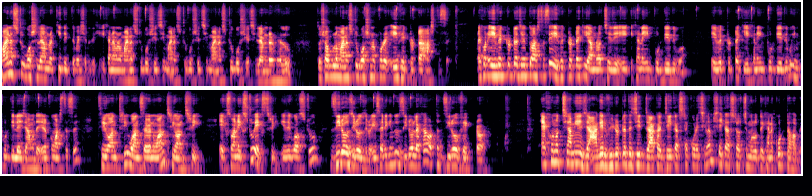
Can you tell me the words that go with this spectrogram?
মাইনাস টু বসালে আমরা কি দেখতে পাই সেটা দেখি। এখানে আমরা মাইনাস টু বসিয়েছি মাইনাস টু বসিয়েছি মাইনাস টু বসিয়েছি ল্যামডার ভ্যালু তো সবগুলো মাইনাস টু বসানোর পরে এই ভেক্টরটা আসতেছে। এখন এই ভেক্টরটা যেহেতু আসতেছে, এই ভেক্টরটা কি? আমরা হচ্ছে যে এখানে ইনপুট দিয়ে দিব। এই ভেক্টরটা কি এখানে ইনপুট দিয়ে দেবো। ইনপুট দিলে যে আমাদের এরকম আসতেছে three one three one seven one three one three x one x two x three is equals to zero zero zero এই সাইডে কিন্তু জিরো লেখা, অর্থাৎ জিরো ভেক্টর এখন হচ্ছে আমি যে আগের ভিডিওটাতে যে যা যে কাজটা করেছিলাম, সেই কাজটা হচ্ছে মূলত এখানে করতে হবে।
